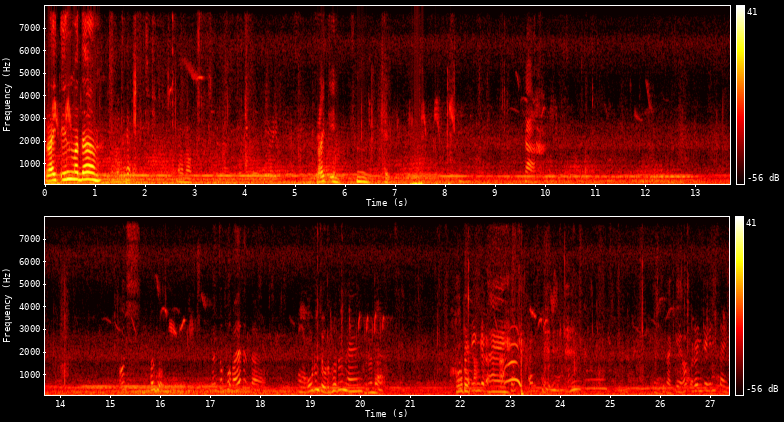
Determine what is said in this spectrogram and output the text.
Right in, madam. No, no. Right in. Hmm. 더 봐야 된다. 어, 오른쪽으로 흐르네. 그러네. 그래. 갈게요. 오렌지 인사이드.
